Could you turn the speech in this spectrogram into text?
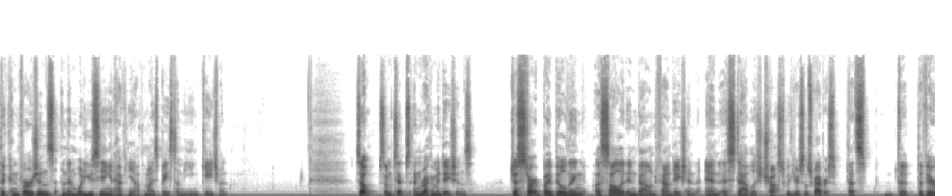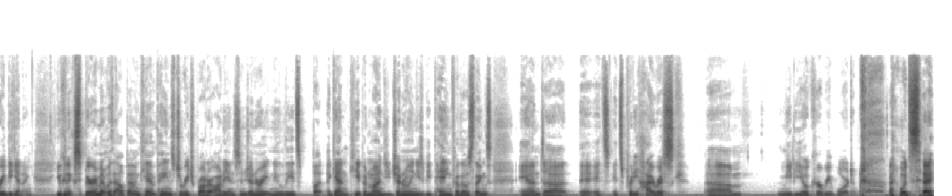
the conversions? And then, what are you seeing and how can you optimize based on the engagement? So, some tips and recommendations. Just start by building a solid inbound foundation and establish trust with your subscribers. That's the, the very beginning. You can experiment with outbound campaigns to reach broader audience and generate new leads, but again, keep in mind you generally need to be paying for those things, and uh, it's it's pretty high risk, um, mediocre reward. I would say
